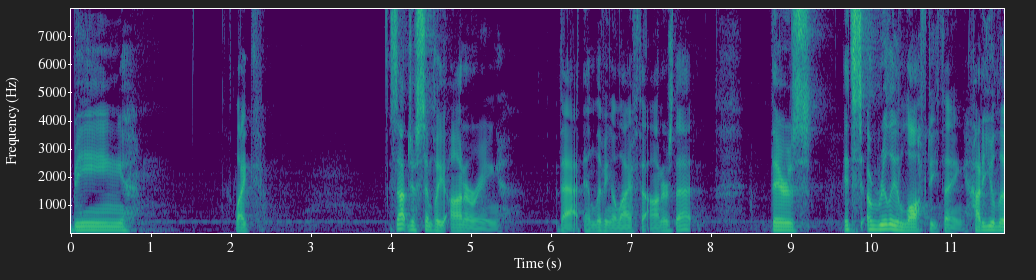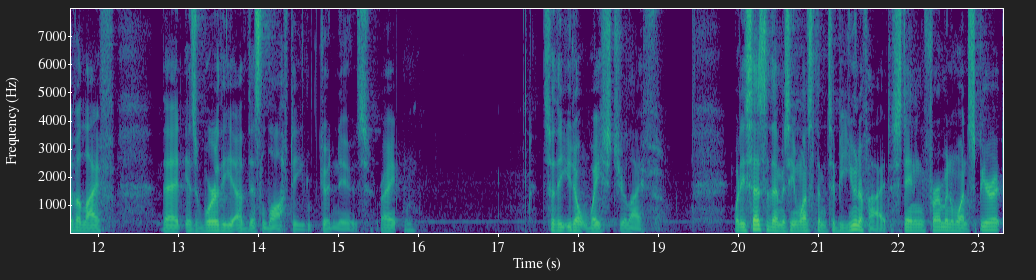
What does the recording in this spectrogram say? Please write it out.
being like, it's not just simply honoring that and living a life that honors that. There's, it's a really lofty thing. How do you live a life that is worthy of this lofty good news, right? So that you don't waste your life. What he says to them is he wants them to be unified, standing firm in one spirit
